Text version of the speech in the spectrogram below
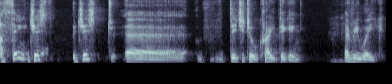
I think just just uh, digital crate digging every week.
